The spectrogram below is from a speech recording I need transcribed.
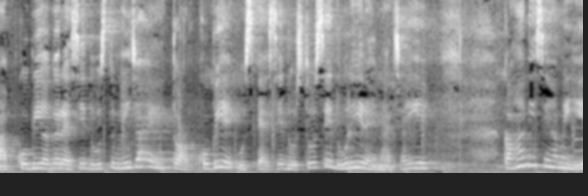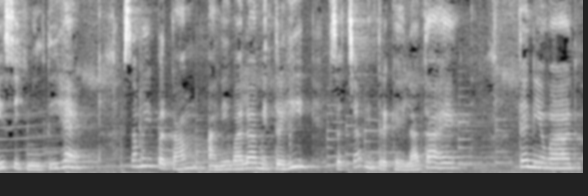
आपको भी अगर ऐसे दोस्त मिल जाए तो आपको भी उस ऐसे दोस्तों से दूर ही रहना चाहिए। कहानी से हमें ये सीख मिलती है, समय पर काम आने वाला मित्र ही सच्चा मित्र कहलाता है। धन्यवाद।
